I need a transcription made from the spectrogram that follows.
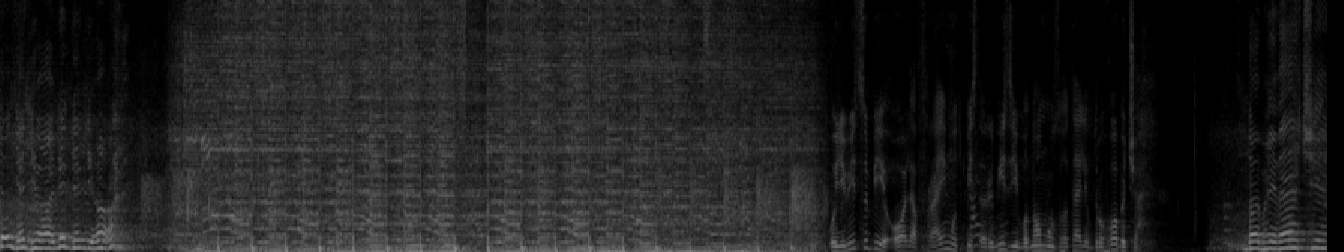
Ля-ля-ля, Уявіть собі, Оля Фреймут після ревізії в одному з готелів Другобича. Добрий вечір.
